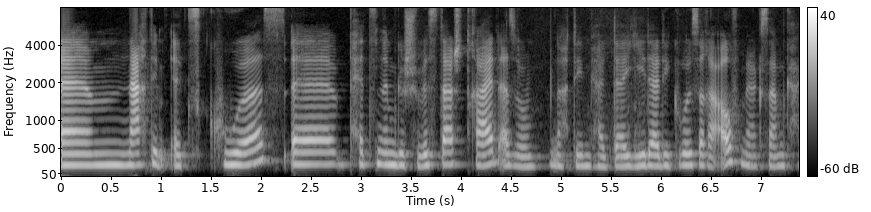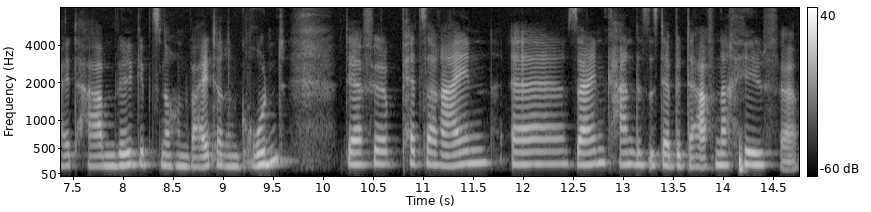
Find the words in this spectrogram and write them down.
Ähm, nach dem Exkurs äh, Petzen im Geschwisterstreit, also nachdem halt da jeder die größere Aufmerksamkeit haben will, gibt es noch einen weiteren Grund, der für Petzereien äh, sein kann. Das ist der Bedarf nach Hilfe.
